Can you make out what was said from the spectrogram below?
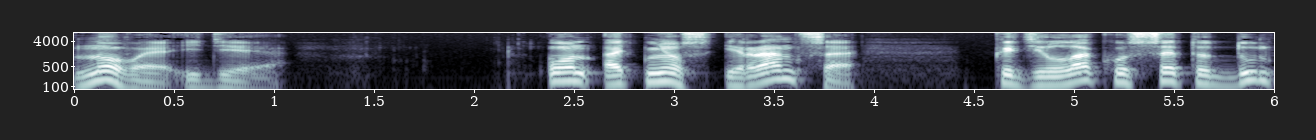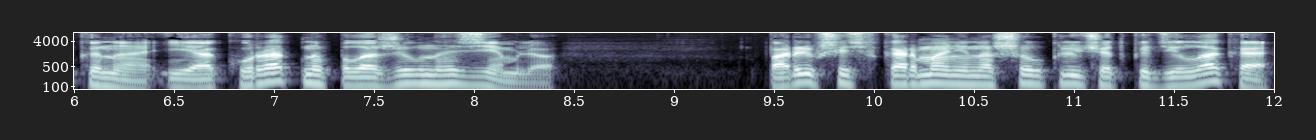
новая идея. Он отнес иранца Кадиллаку Сета Дункана и аккуратно положил на землю. Порывшись в кармане, нашел ключ от Кадиллака,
